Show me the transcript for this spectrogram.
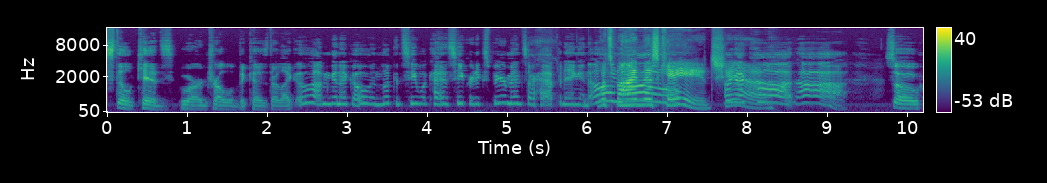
still kids who are in trouble because they're like, "Oh, I'm gonna go and look and see what kind of secret experiments are happening." And oh, What's behind this cage? I yeah. got caught. Ah. So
